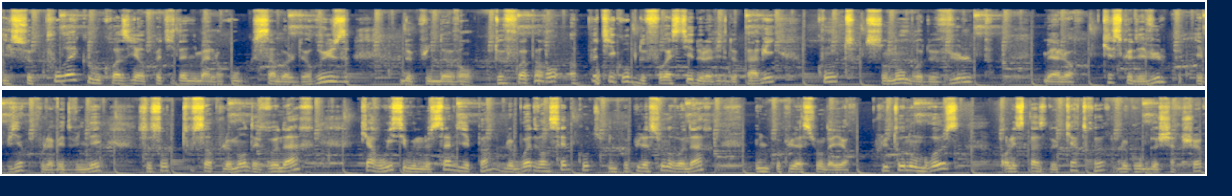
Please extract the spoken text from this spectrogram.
il se pourrait que vous croisiez un petit animal roux, symbole de ruse. Depuis 9 ans, deux fois par an, un petit groupe de forestiers de la ville de Paris compte son nombre de vulpes. Mais alors, qu'est-ce que des vulpes? Eh bien, vous l'avez deviné, ce sont tout simplement des renards. Car oui, si vous ne le saviez pas, le bois de Vincennes compte une population de renards, une population d'ailleurs plutôt nombreuse, en l'espace de 4 heures, le groupe de chercheurs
